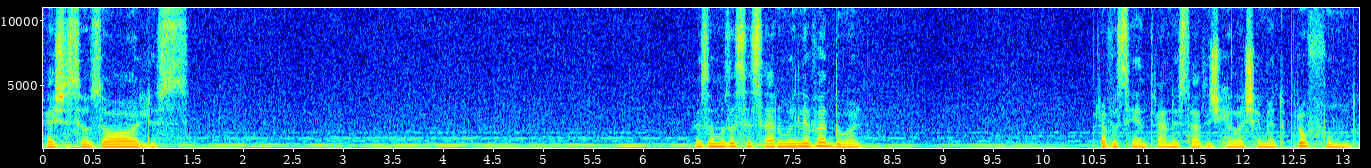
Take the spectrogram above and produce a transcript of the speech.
Feche seus olhos. Nós vamos acessar um elevador para você entrar no estado de relaxamento profundo.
